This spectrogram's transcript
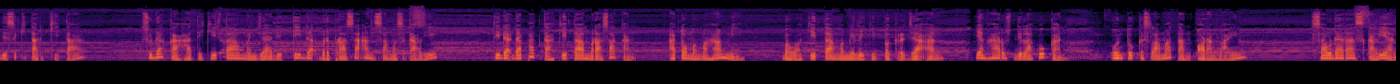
di sekitar kita Sudahkah hati kita menjadi tidak berperasaan sama sekali? Tidak dapatkah kita merasakan atau memahami bahwa kita memiliki pekerjaan yang harus dilakukan untuk keselamatan orang lain? Saudara sekalian,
